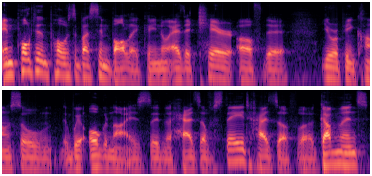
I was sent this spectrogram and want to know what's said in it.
important post, but symbolic. You know, as a chair of the European Council, we organize you know, heads of state, heads of uh, governments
